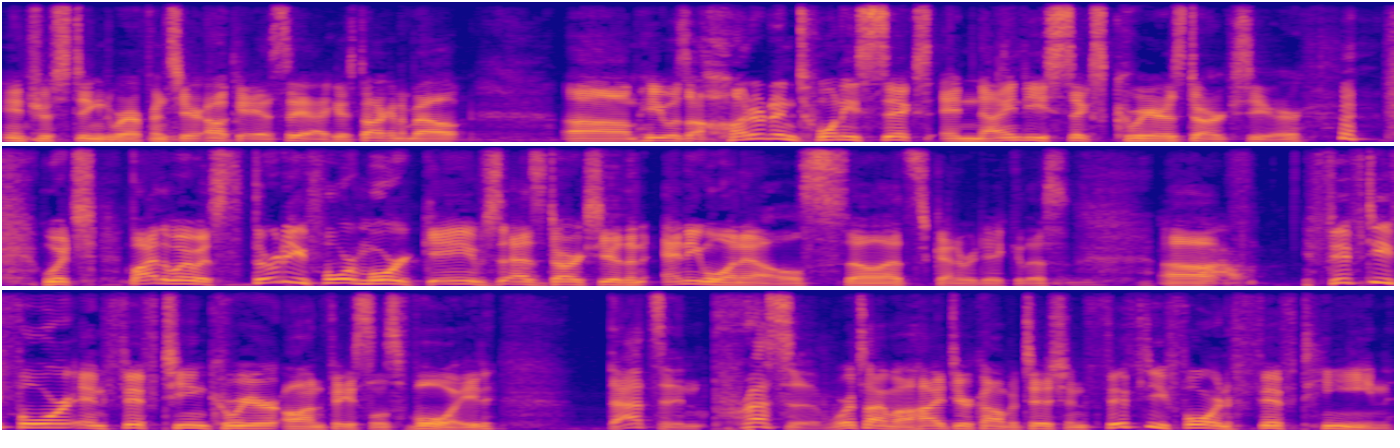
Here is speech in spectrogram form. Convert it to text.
interesting to reference here. Okay, so yeah, he was talking about um, he was 126 and 96 career as Darkseer, which, by the way, was 34 more games as Darkseer than anyone else. So that's kind of ridiculous. Uh, wow. 54 and 15 career on Faceless Void. That's impressive. We're talking about high tier competition. 54 and 15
